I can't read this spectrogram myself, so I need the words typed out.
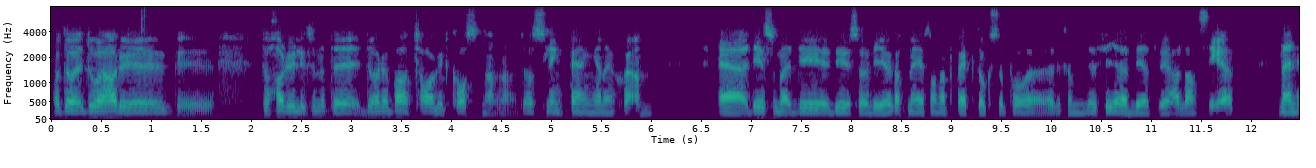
Och då, då har du då har du liksom inte, då har du bara tagit kostnaderna. Du har slängt pengarna i sjön. Eh, det är som, det, det är så, vi har varit med i sådana projekt också. På, liksom, nu firar vi att vi har lanserat. Men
